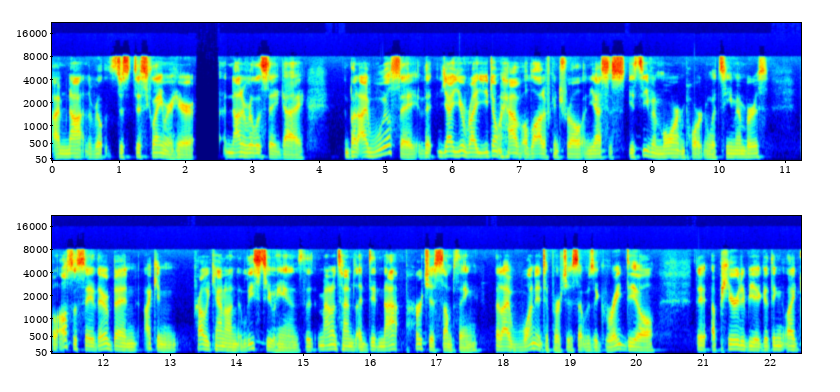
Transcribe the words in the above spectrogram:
I'm not the real just disclaimer here, not a real estate guy. But I will say that yeah, you're right. You don't have a lot of control, and yes, it's, it's even more important with team members. But I'll also say there have been I can probably count on at least two hands the amount of times I did not purchase something that I wanted to purchase that was a great deal that appeared to be a good thing, like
